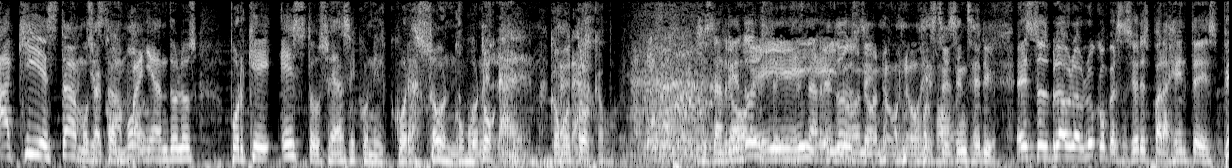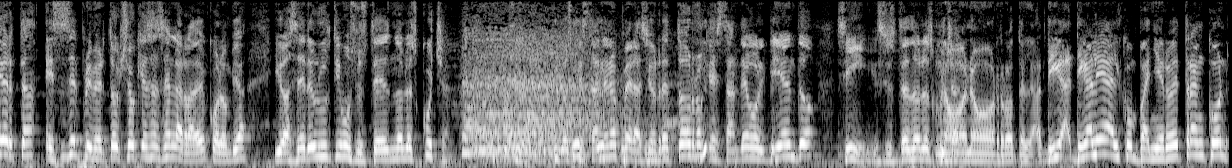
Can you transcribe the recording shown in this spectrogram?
Aquí estamos Aquí estamos. Porque esto se hace con el corazón, Como con toca, el alma. como carajo. toca. Se están riendo No, de usted. ey, se están ey, riendo de no, usted. no, no, no, esto es en serio. Esto es Bla Bla Blue, conversaciones para gente despierta. Este es el primer talk show que se hace en la radio en Colombia y va a ser el último si ustedes no lo escuchan. Los que están en operación retorno, que están devolviendo, sí, si usted no lo escucha. No, no, rótela. Diga, dígale al compañero de Trancón,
